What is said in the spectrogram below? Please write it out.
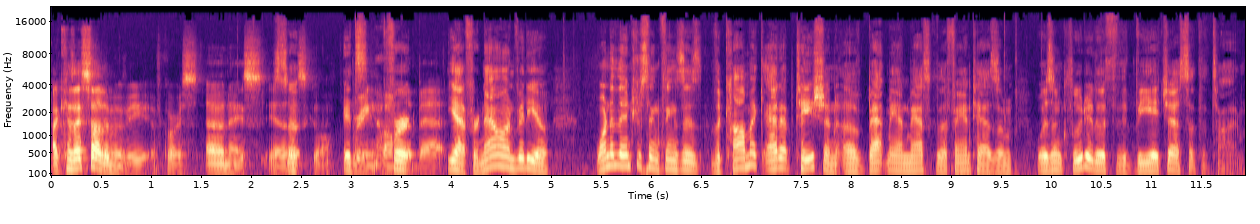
because I saw the movie, of course. Oh, nice. Yeah, So that's cool. It's Bring home for, the bat. Yeah, for now on video. One of the interesting things is the comic adaptation of Batman Mask of the Phantasm was included with the VHS at the time.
